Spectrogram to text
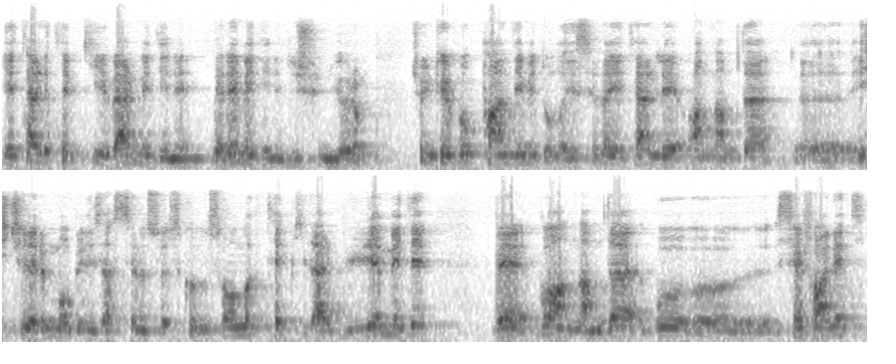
yeterli tepkiyi vermediğini, veremediğini düşünüyorum. Çünkü bu pandemi dolayısıyla yeterli anlamda işçilerin mobilizasyonu söz konusu olmadı, tepkiler büyüyemedi ve bu anlamda bu e, sefalet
